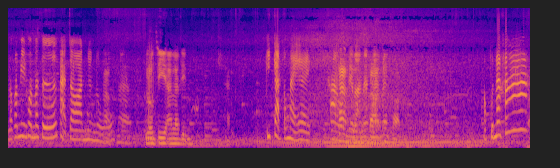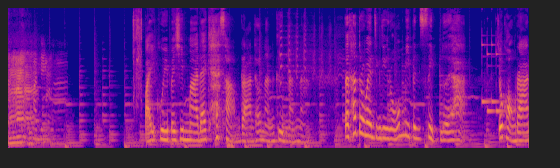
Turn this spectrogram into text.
แล้วก็มีคนมาซื้อขาจรอย่างหนู โรตีอลาดินพิกัดตรงไหนเอ่ย ข้างข้างในในร้าร้านนแม่แม่ปปลาลาแม่สอดขอบคุณนะคะครับสวัสดีค่ะ ไปคุยไปชิมมาได้แค่ 3 ร้านเท่านั้นคืนนั้นนะ แต่ถ้าตระเวนจริงๆ เราว่ามีเป็น 10 เลยอะเจ้าของร้าน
